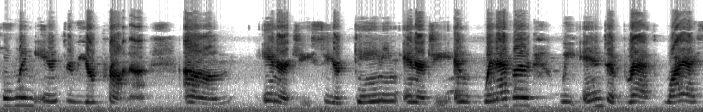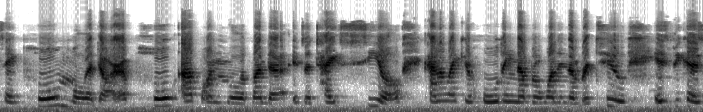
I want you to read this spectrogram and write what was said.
pulling in through your prana. Um, energy. So you're gaining energy. And whenever we end a breath, why I say pull Muladhara, pull up on Mula Bandha, it's a tight seal, kind of like you're holding number one and number two, is because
